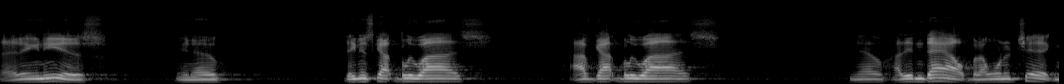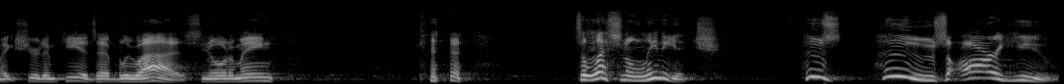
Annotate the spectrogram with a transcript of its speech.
that ain't his. You know, Dina's got blue eyes. I've got blue eyes. You know, I didn't doubt, but I want to check, make sure them kids have blue eyes. You know what I mean? it's a lesson on lineage. Who's whose are you?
